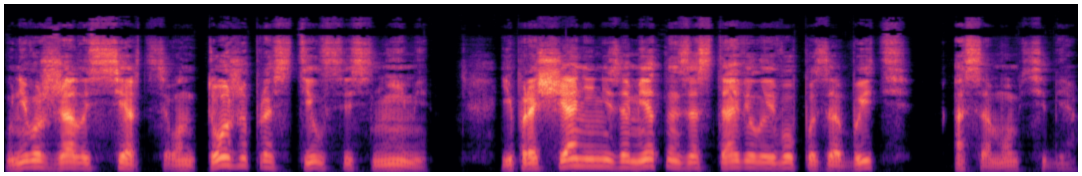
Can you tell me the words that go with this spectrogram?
У него сжалось сердце, он тоже простился с ними, и прощание незаметно заставило его позабыть о самом себе.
